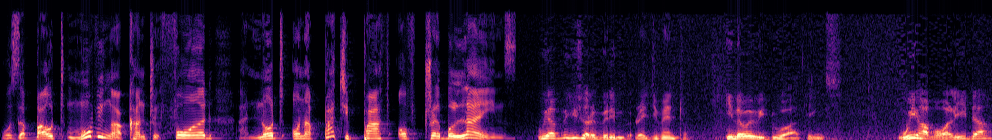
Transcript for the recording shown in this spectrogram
was about moving our country forward and not on a patchy path of tribal lines. We are usually very regimental in the way we do our things. We have our leader,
